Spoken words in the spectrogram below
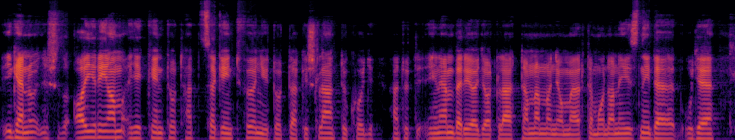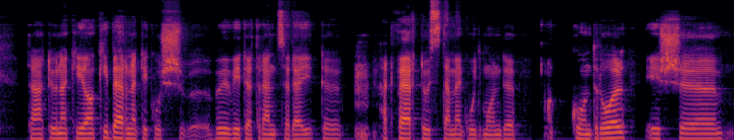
Igen, és az Airiam egyébként ott hát szegényt fölnyitották, és láttuk, hogy hát ott én emberi agyat láttam, nem nagyon mertem oda nézni, de ugye tehát ő neki a kibernetikus bővített rendszereit hát fertőzte meg úgymond a kontroll, és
